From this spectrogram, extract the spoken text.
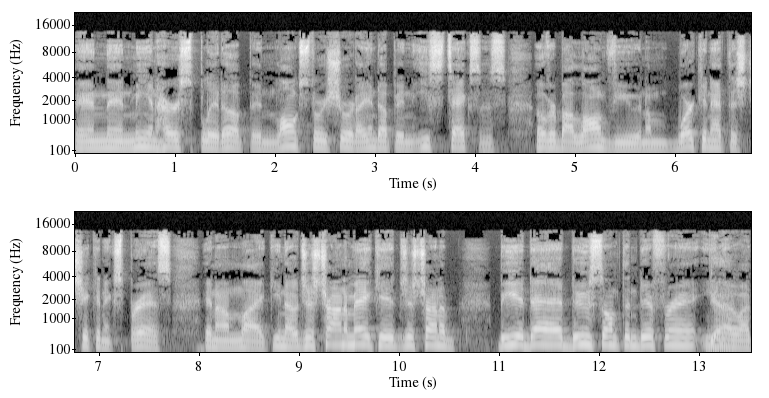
and then me and her split up. And long story short, I end up in East Texas over by Longview, and I'm working at this Chicken Express. And I'm like, you know, just trying to make it, just trying to be a dad, do something different. You Yeah. know, I,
